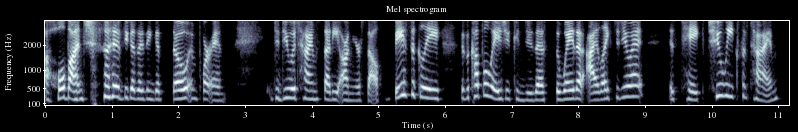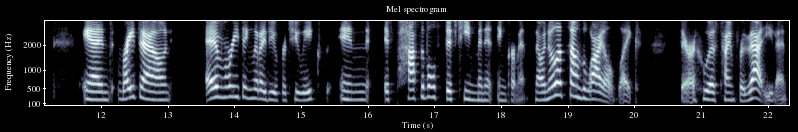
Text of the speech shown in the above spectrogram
a whole bunch because I think it's so important to do a time study on yourself. Basically, there's a couple ways you can do this. The way that I like to do it is take two weeks of time and write down everything that I do for two weeks in, if possible, 15 minute increments. Now, I know that sounds wild, like, Sarah, who has time for that even?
